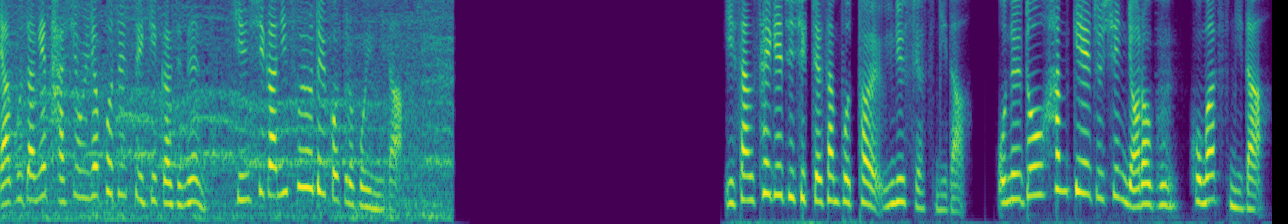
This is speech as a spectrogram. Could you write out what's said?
야구장에 다시 울려 퍼질 수 있기까지는 긴 시간이 소요될 것으로 보입니다. 이상 세계 지식재산 포털 윈뉴스였습니다. 오늘도 함께 해 주신 여러분 고맙습니다.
